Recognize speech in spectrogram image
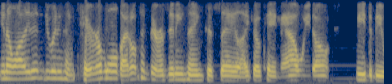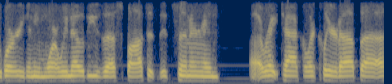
you know, while they didn't do anything terrible, but I don't think there was anything to say like, okay, now we don't need to be worried anymore. We know these uh, spots at, at center and uh, right tackle are cleared up. Uh,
